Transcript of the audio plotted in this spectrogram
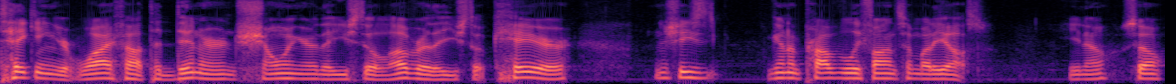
taking your wife out to dinner and showing her that you still love her, that you still care, then she's going to probably find somebody else. You know? So,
